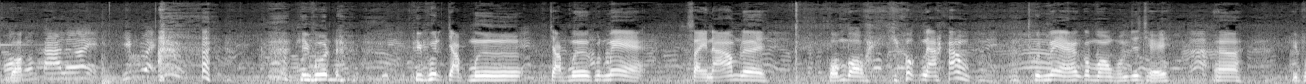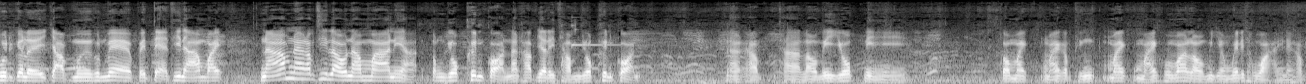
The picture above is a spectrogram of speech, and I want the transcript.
มบอองกหลวงตาเลย ยิ้มด้วย พี่พุทธพี่พุทธจับมือจับมือคุณแม่ใส่น้ำเลย ผมบอกยกน้ำคุณแม่เขาก็มองผมเฉยๆเออพี่พุทธก็เลยจับมือคุณแม่ไปแตะที่น้ำไว้ น้ำนะครับที่เรานำมาเนี่ยต้องยกขึ้นก่อนนะครับญาติธรรมยกขึ้นก่อนนะครับ ถ้าเราไม่ยกนี่ ก็หมายหมายกับถึงหมายหมายความว่าเรายังไม่ได้ถวายนะครับ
